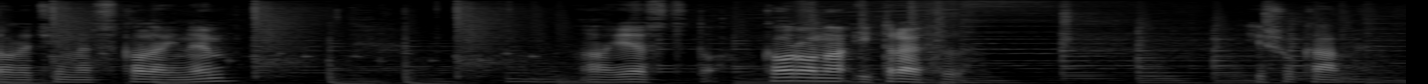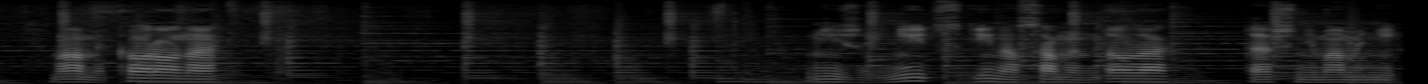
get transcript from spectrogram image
To lecimy z kolejnym. A jest to korona i trefl. I szukamy. Mamy koronę. Niżej nic i na samym dole też nie mamy nic.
